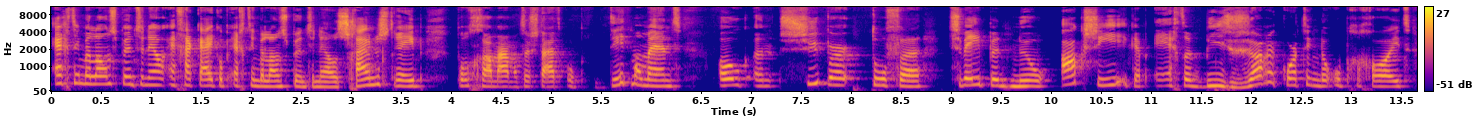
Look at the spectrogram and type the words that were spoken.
echtinbalans.nl. En ga kijken op echtinbalans.nl, schuine streep programma. Want er staat op dit moment ook een super toffe 2.0 actie. Ik heb echt een bizarre korting erop gegooid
